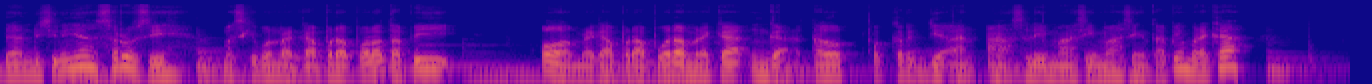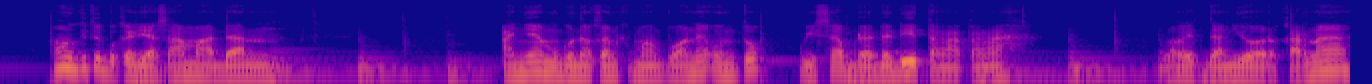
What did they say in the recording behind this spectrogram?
Dan di sininya seru sih, meskipun mereka pura-pura tapi oh mereka pura-pura mereka nggak tahu pekerjaan asli masing-masing, tapi mereka oh gitu bekerja sama dan hanya menggunakan kemampuannya untuk bisa berada di tengah-tengah Lloyd dan Yor. Karena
